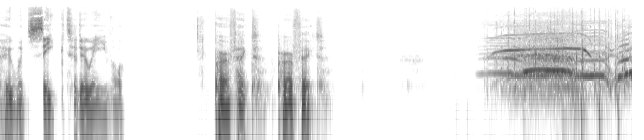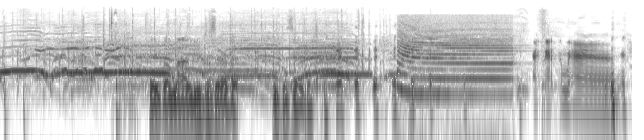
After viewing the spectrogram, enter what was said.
who would seek to do evil. Perfect. Perfect. There you go, Mal. You deserve it. You deserve it. and,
